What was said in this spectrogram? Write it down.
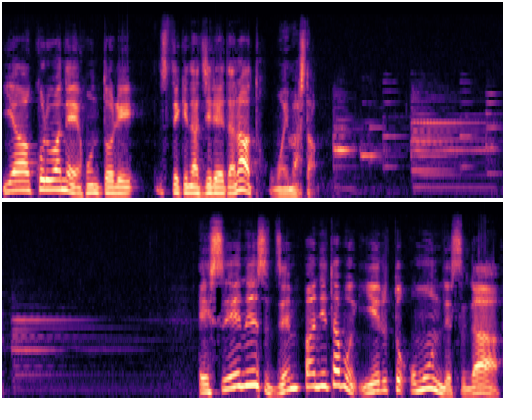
いやー、これはね、本当に素敵な事例だなと思いました。SNS 全般に多分言えると思うんですが、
